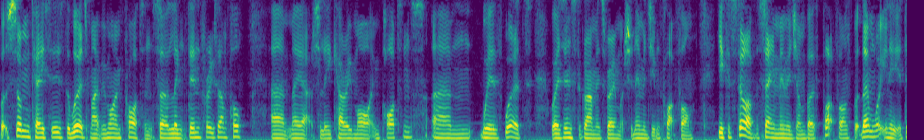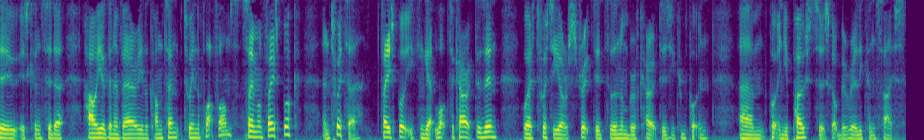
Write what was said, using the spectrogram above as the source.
But some cases the words might be more important. So linkedin for example uh, may actually carry more importance um, with words whereas instagram is very much an imaging platform. You could still have the same image on both platforms but then what you need to do is consider how you're going to vary the content between the platforms. Same on facebook and twitter. Facebook you can get lots of characters in whereas twitter you're restricted to the number of characters you can put in um, put in your post so it's got to be really concise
